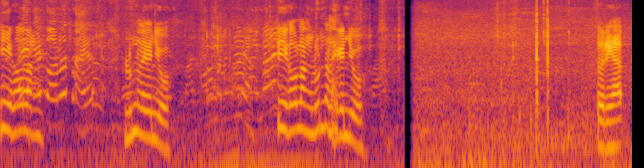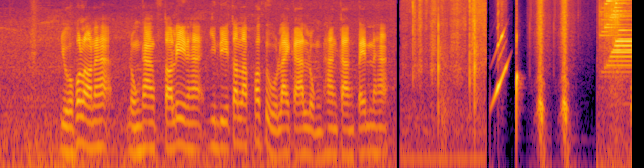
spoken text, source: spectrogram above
พี่เขากำลังลุ้นอะไรกันอยู่ พี่เขากำลังลุ้นอะไรกันอยู่ สวัสดีครับ อยู่กับพวกเรานะฮะหลงทางสตอรี่นะฮะยินดีต้อนรับเข้าสู่รายการหลงทางกลางเต็นท์นะฮะ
